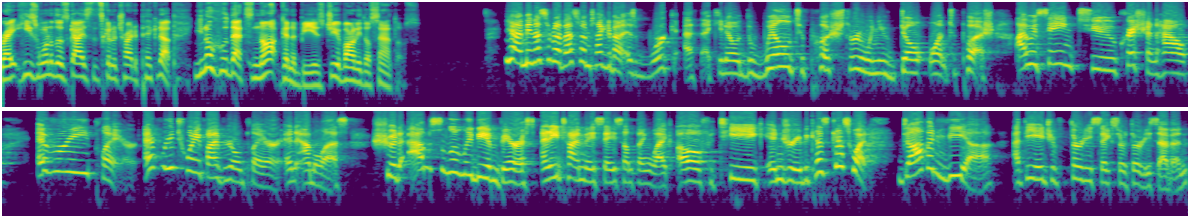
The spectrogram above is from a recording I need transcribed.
Right? He's one of those guys that's going to try to pick it up. You know who that's not going to be is Giovanni Dos Santos. Yeah, I mean that's what that's what I'm talking about is work ethic. You know, the will to push through when you don't want to push. I was saying to Christian how every player, every 25 year old player in MLS should absolutely be embarrassed anytime they say something like, "Oh, fatigue, injury," because guess what? David Villa at the age of 36 or 37,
